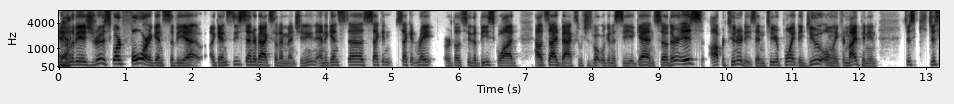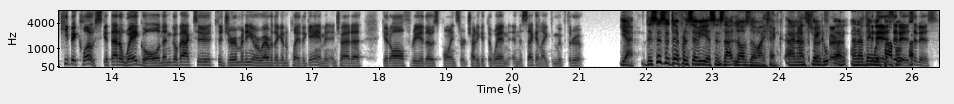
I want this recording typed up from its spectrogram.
And yeah. Olivier Giroud scored four against Sevilla, against these center backs that I'm mentioning, and against uh, second second rate, or let's see the B squad outside backs, which is what we're going to see again. So there is opportunities. And to your point, they do only, in my opinion, just just keep it close, get that away goal, and then go back to to Germany or wherever they're going to play the game and, and try to get all three of those points or try to get the win in the second leg to move through. Yeah, this is a different Sevilla since that loss, though. I think, and that's, I think, and, and, I think it with is, Papu, it is, it is.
